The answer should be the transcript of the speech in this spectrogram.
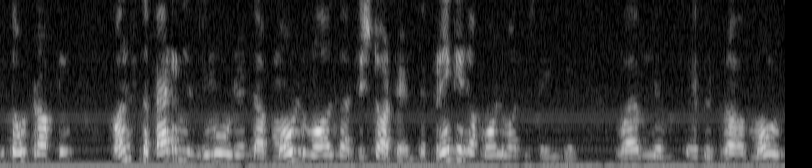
without drafting. Once the pattern is removed, the mold walls are distorted. The breakage of mold walls is taking place. Well, if it, uh, mold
